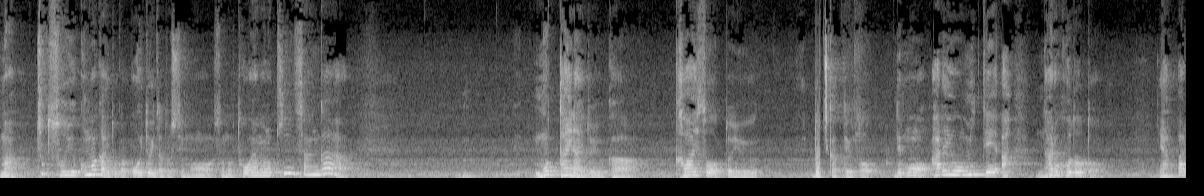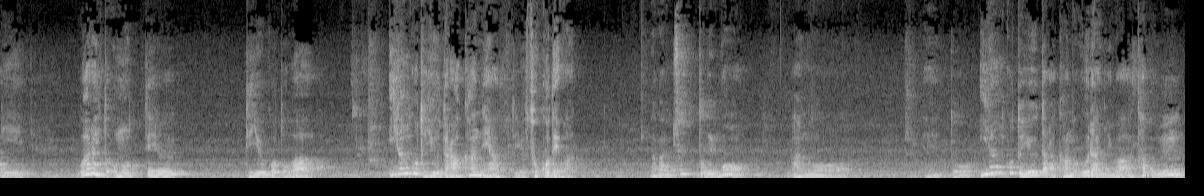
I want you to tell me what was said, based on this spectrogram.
まあちょっとそういう細かいところ置いといたとしてもその遠山の金さんがもったいないというかかわいそうというどっちかっていうと。でもあれを見てあなるほどと。やっぱり悪いと思ってるっていうことはいらんこと言うたらあかんねやっていうそこでは。だからちょっとでもあのえーと、いらんこと言うたらあかんの裏には多分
